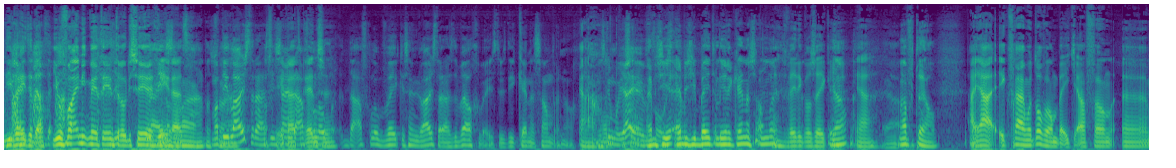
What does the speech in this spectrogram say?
Die weten dat. Je hoeft mij niet meer te introduceren, is Gerard. waar, Want die luisteraars, die zijn de afgelopen, de afgelopen weken zijn die luisteraars er wel geweest. Dus die kennen Sander nog. Ja, Misschien moet 100%. jij even Hebben ze, je- hebben ze je beter leren kennen, Sander? Dat weet ik wel zeker. Ja? Ja. Ja. Maar vertel. Nou ja, ik vraag me toch wel een beetje af van... ehm,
